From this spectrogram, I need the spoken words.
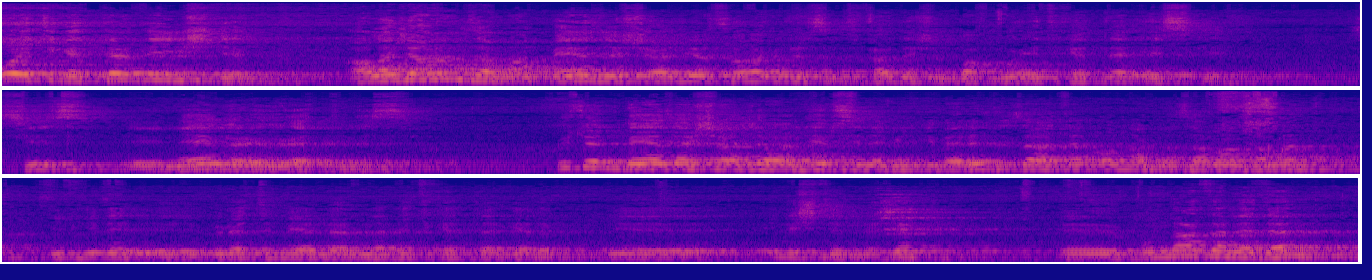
O etiketler değişti. Alacağınız zaman beyaz eşyacıya sorabilirsiniz. Kardeşim bak bu etiketler eski. Siz e, neye göre ürettiniz? Bütün beyaz eşyacıların hepsine bilgi verildi zaten. Onlar da zaman zaman ilgili e, üretim yerlerinden etiketler gelip e, iliştirilecek. E, bunlar da neden?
